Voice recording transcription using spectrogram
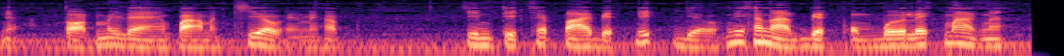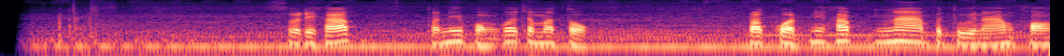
เนี่ยตอดไม่แรงปลามันเคี่ยวเห็นไหมครับ กินติดแค่ปลายเบ็ดนิดเดียว นี่ขนาดเบ็ดผมเบอร์เล็กมากนะ สวัสดีครับ ตอนนี้ผมก็จะมาตก ปรากฏนี่ครับ หน้าประตูน้ำคลอง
